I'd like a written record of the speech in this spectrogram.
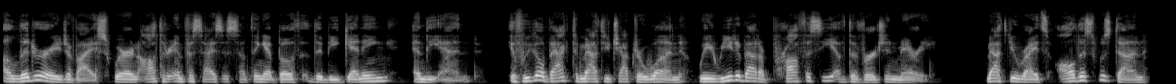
a literary device where an author emphasizes something at both the beginning and the end. If we go back to Matthew chapter 1, we read about a prophecy of the Virgin Mary. Matthew writes, All this was done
